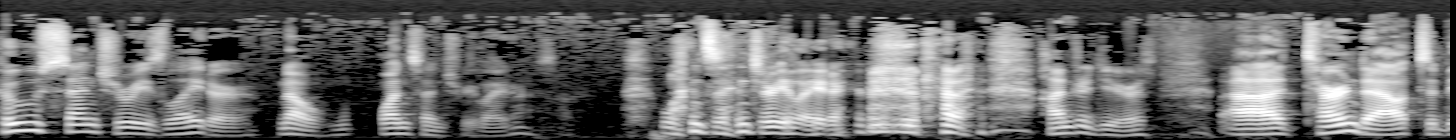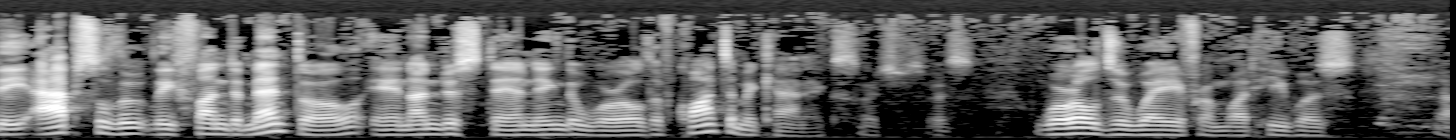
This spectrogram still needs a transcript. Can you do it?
two centuries later, no, one century later, sorry, one century later, 100 years, uh, turned out to be absolutely fundamental in understanding the world of quantum mechanics, which was worlds away from what he was uh,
